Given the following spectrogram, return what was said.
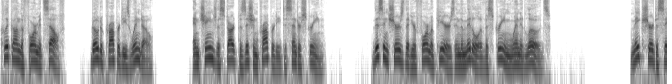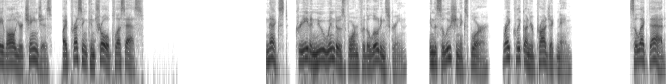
click on the form itself, go to Properties window, and change the Start Position property to Center Screen. This ensures that your form appears in the middle of the screen when it loads. Make sure to save all your changes by pressing Ctrl plus S. Next, create a new Windows form for the loading screen. In the Solution Explorer, right-click on your project name. Select Add,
